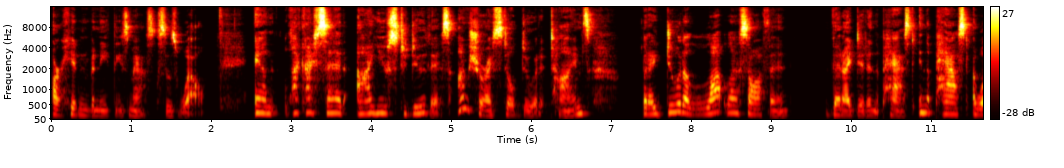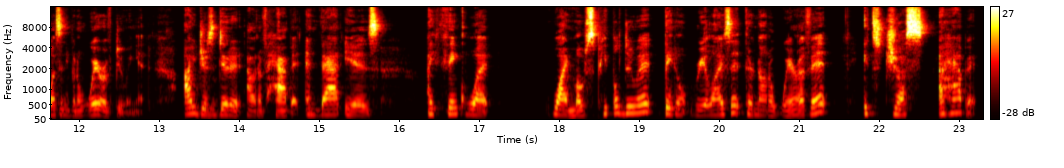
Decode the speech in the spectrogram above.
are hidden beneath these masks as well. And like I said, I used to do this. I'm sure I still do it at times, but I do it a lot less often than I did in the past. In the past, I wasn't even aware of doing it. I just did it out of habit. And that is, I think, what why most people do it. They don't realize it, they're not aware of it. It's just a habit.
